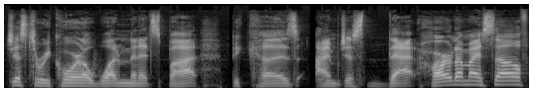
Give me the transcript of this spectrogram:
just to record a one minute spot because I'm just that hard on myself.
